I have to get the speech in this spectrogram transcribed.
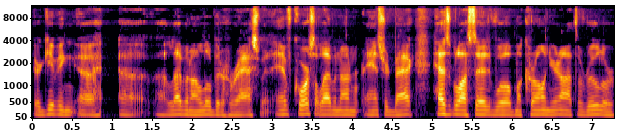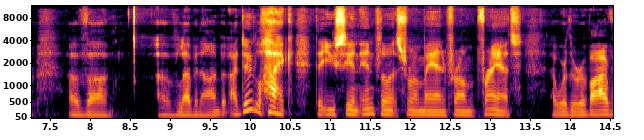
they're giving uh, uh, uh, Lebanon a little bit of harassment. And of course, Lebanon answered back. Hezbollah said, Well, Macron, you're not the ruler of, uh, of Lebanon. But I do like that you see an influence from a man from France uh, where the revived,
